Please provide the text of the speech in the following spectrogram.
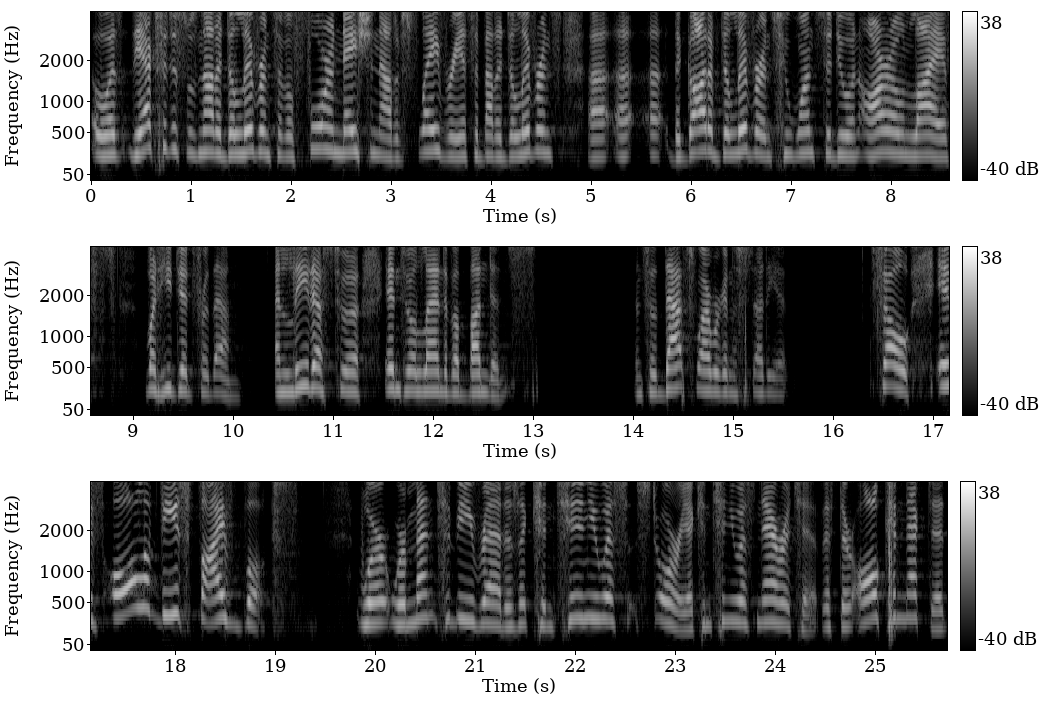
was, the Exodus was not a deliverance of a foreign nation out of slavery. It's about a deliverance, uh, uh, uh, the God of deliverance who wants to do in our own lives what he did for them and lead us to a, into a land of abundance. And so that's why we're going to study it. So, if all of these five books were, were meant to be read as a continuous story, a continuous narrative, if they're all connected,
